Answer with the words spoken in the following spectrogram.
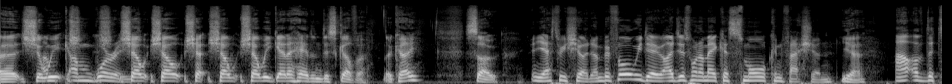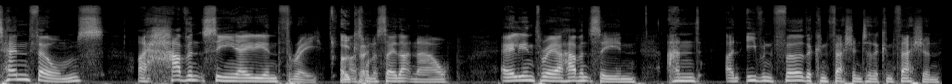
Uh, shall I'm- we? I'm worried. Shall, shall shall shall shall we get ahead and discover? Okay. So Yes, we should. And before we do, I just want to make a small confession. yeah. Out of the 10 films, I haven't seen Alien 3. I just want to say that now. Alien 3 I haven't seen and an even further confession to the confession.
